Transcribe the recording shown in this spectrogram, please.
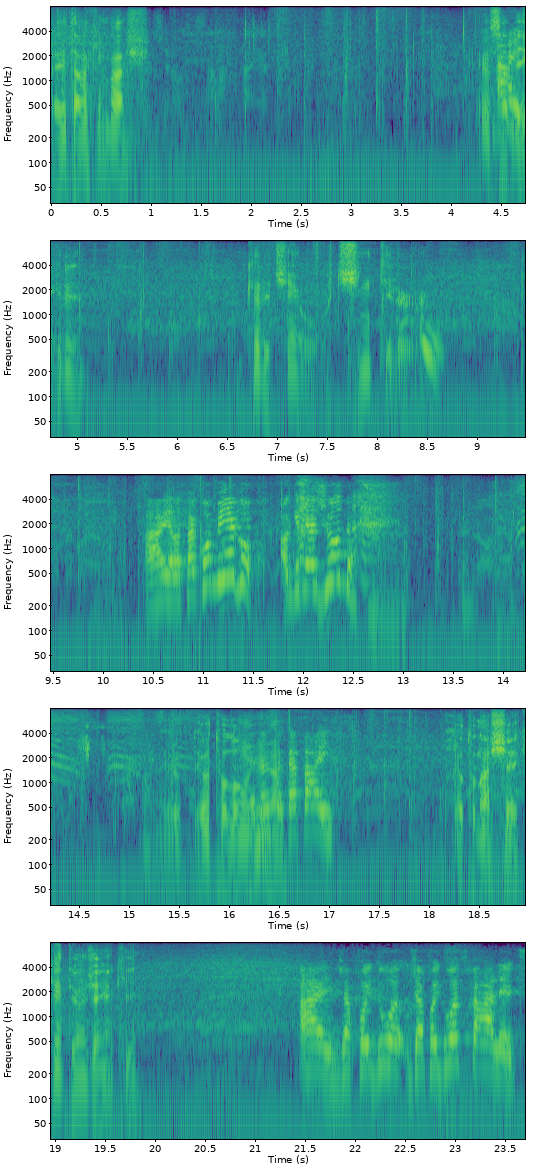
Ele tava aqui embaixo. Eu sabia Ai. que ele. Que ele tinha o Tinker. Ai, ela tá comigo! Alguém me ajuda! Eu, eu tô Eu longe não já. sou capaz. Eu tô na check, hein? Tem um gen aqui. Ai, já foi duas, já foi duas pallets.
